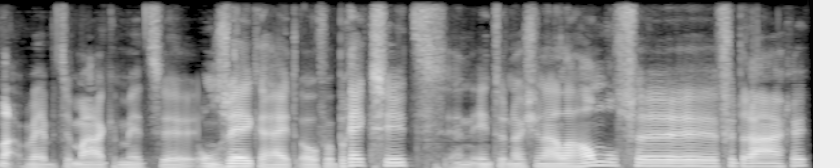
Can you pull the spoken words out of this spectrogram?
Nou, we hebben te maken met uh, onzekerheid over brexit en internationale handelsverdragen.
